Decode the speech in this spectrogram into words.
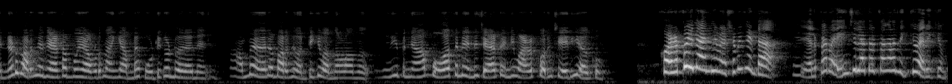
എന്നോട് പറഞ്ഞു ചേട്ടൻ പോയി അവിടെ നിന്ന് അമ്മയെ കൂട്ടിക്കൊണ്ട് വരാന്. അമ്മ അതിനെ പറഞ്ഞു ഒറ്റയ്ക്ക് വന്നോളാന്ന്. ഇനിയിപ്പോ ഞാൻ പോകത്തിന് എന്റെ ചേട്ടൻ ഇനി വഴക്ക് പറഞ്ഞ് ശരിയാക്കും. കുഴപ്പമില്ല നിൽക്കുമായിരിക്കും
